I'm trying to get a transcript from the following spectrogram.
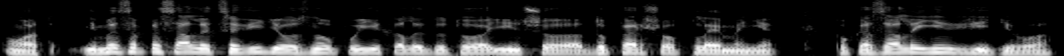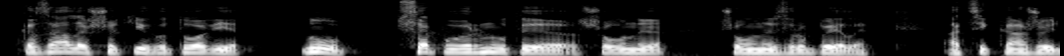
От. І ми записали це відео, знову поїхали до того іншого, до першого племені, показали їм відео. Казали, що ті готові ну, все повернути, що вони, що вони зробили. А ці кажуть,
